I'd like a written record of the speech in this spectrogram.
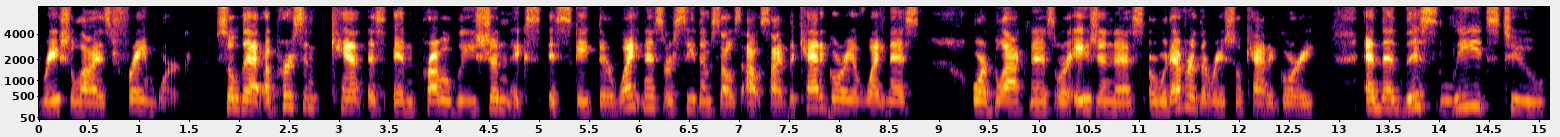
racialized framework so that a person can't and probably shouldn't escape their whiteness or see themselves outside the category of whiteness or blackness or asianness or whatever the racial category. And then this leads to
